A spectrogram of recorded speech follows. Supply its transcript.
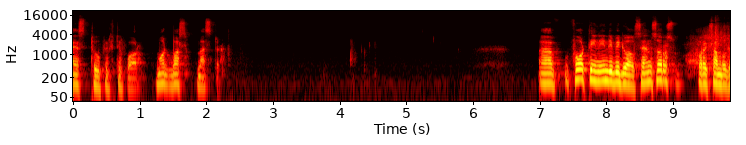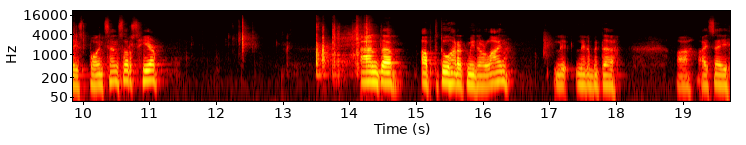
S254 Modbus master. Uh, 14 individual sensors, for example these point sensors here, and uh, up to 200 meter line, li little bit, uh, uh, I say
